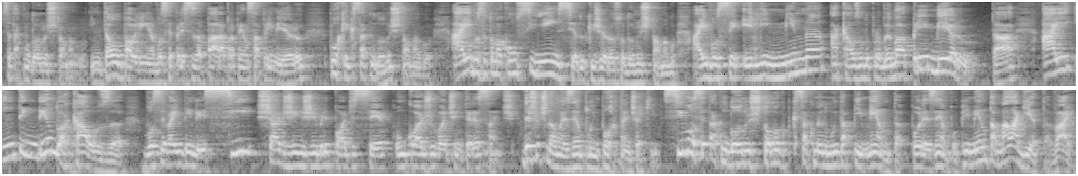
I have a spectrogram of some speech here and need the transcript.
você está com dor no estômago? Então, Paulinha, você precisa parar para pensar primeiro por que, que você está com dor no estômago. Aí você toma consciência do que gerou sua dor no estômago. Aí você elimina a causa do problema primeiro, tá? Aí, entendendo a causa, você vai entender se chá de gengibre pode ser um coadjuvante interessante. Deixa eu te dar um exemplo importante aqui. Se você tá com dor no estômago porque está comendo muita pimenta, por exemplo, pimenta malagueta, vai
